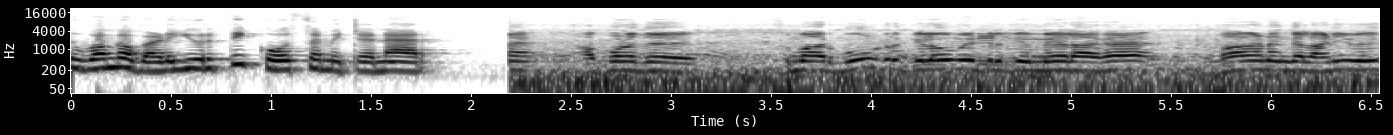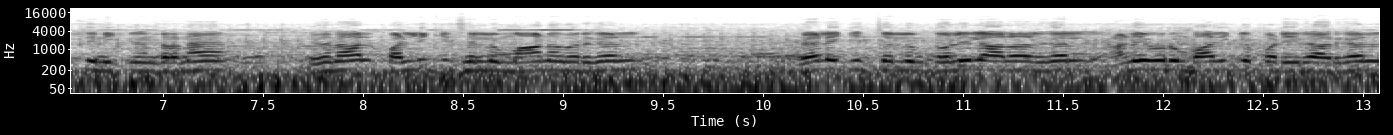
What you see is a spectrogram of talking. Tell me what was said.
துவங்க வலியுறுத்தி கோஷமிட்டனர். அப்பொழுது சுமார் மூன்று கிலோமீட்டருக்கு மேலாக வாகனங்கள் அணிவகுத்து நிற்கின்றன. இதனால் பள்ளிக்கு செல்லும் மாணவர்கள் வேலைக்கு செல்லும் தொழிலாளர்கள் அனைவரும் பாதிக்கப்படுகிறார்கள்.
